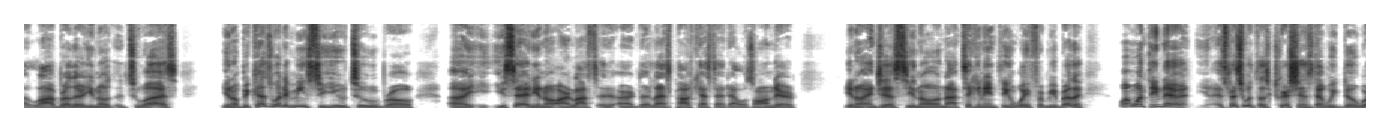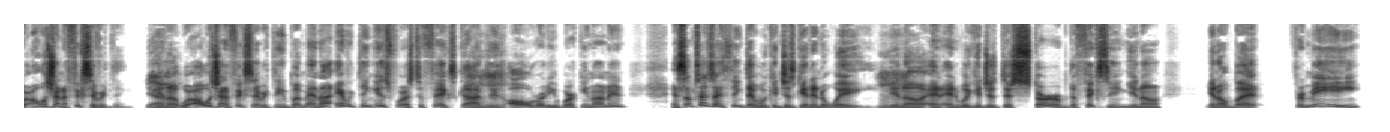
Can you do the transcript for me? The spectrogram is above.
a lot, brother. You know, to us, you know, because what it means to you too, bro. Uh, you said, you know, our last, uh, our the last podcast that that was on there, you know, and just you know, not taking anything away from you, brother. One, one thing that, especially with those Christians that we do, we're always trying to fix everything. Yeah. You know, we're always trying to fix everything, but man, not everything is for us to fix. God Mm. is already working on it. And sometimes I think that we can just get in the way, you Mhm. know, and, and we could just disturb the fixing, you know, you know, but for me,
